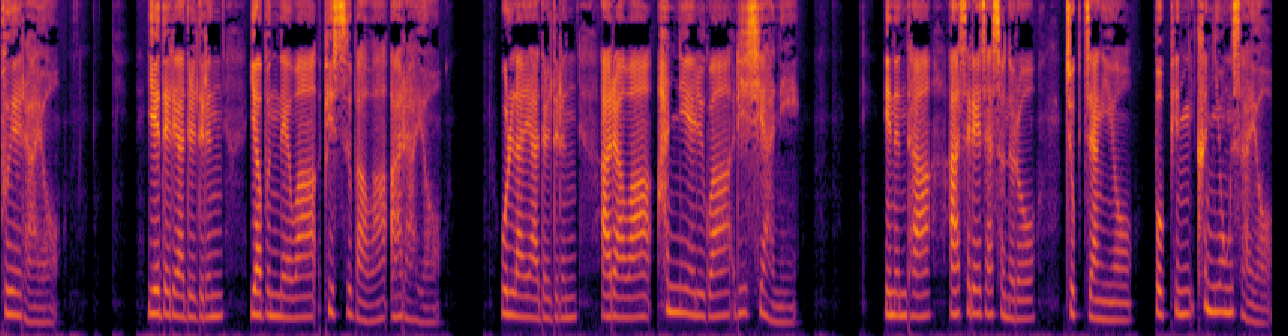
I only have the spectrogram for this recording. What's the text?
부에라요. 예델의 아들들은 여분네와 비스바와 아라요. 울라의 아들들은 아라와 한니엘과 리시아니. 이는 다 아셀의 자손으로 족장이요 뽑힌 큰 용사요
